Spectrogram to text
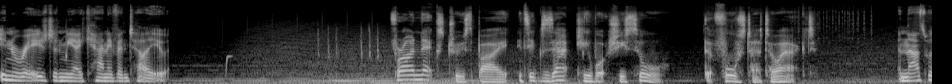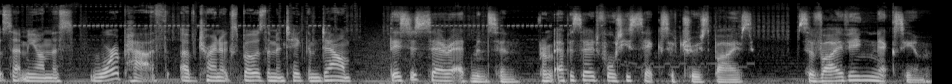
enraged in me, I can't even tell you. For our next true spy, it's exactly what she saw that forced her to act. And that's what set me on this warpath of trying to expose them and take them down. This is Sarah Edmondson from episode 46 of True Spies Surviving NXIVM.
